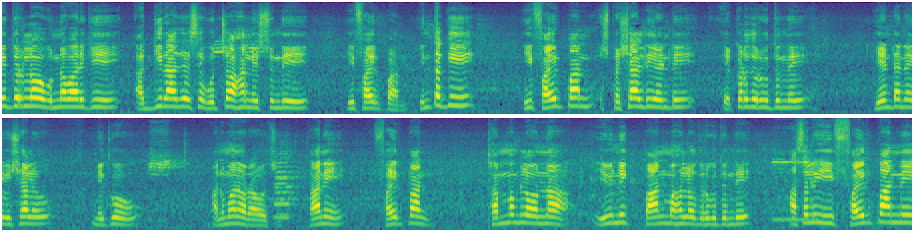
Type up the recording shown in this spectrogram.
నిద్రలో ఉన్నవారికి అగ్గి రాజేసే ఉత్సాహాన్ని ఇస్తుంది ఈ ఫైర్ పాన్. ఇంతకీ ఈ ఫైర్ పాన్ స్పెషాలిటీ ఏంటి? ఎక్కడ దొరుకుతుంది? ఏంటనే విషయాలు మీకు అనుమానం రావచ్చు. కానీ ఫైర్ పాన్ ఖమ్మంలో ఉన్న యూనిక్ పాన్ మహల్లో దొరుకుతుంది. అసలు ఈ ఫైర్ పాన్ని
